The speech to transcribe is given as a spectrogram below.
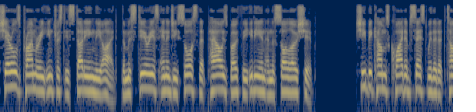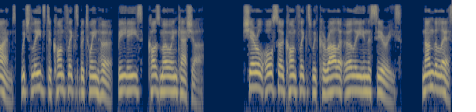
Cheryl's primary interest is studying the Ide, the mysterious energy source that powers both the Ideon and the Solo ship. She becomes quite obsessed with it at times, which leads to conflicts between her, BEs, Cosmo and Kasha. Cheryl also conflicts with Kerala early in the series. Nonetheless,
